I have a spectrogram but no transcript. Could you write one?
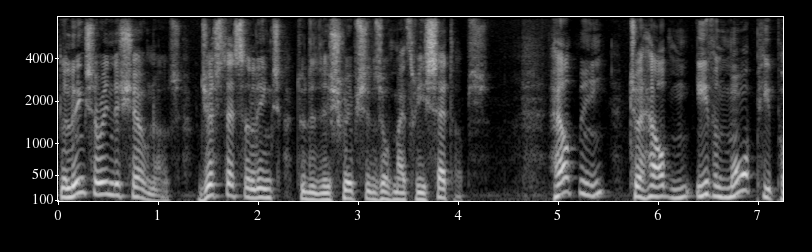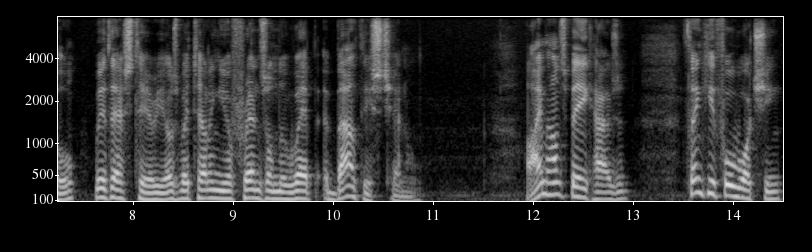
The links are in the show notes, just as the links to the descriptions of my three setups. Help me to help even more people with their stereos by telling your friends on the web about this channel. I'm Hans Beekhuyzen, thank you for watching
